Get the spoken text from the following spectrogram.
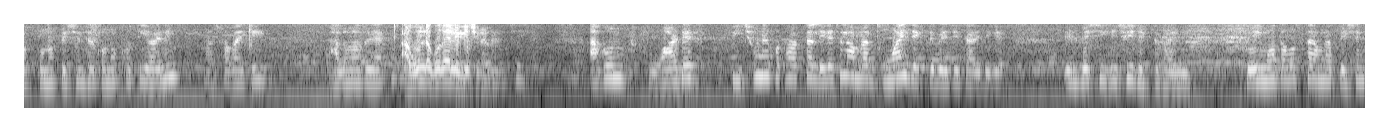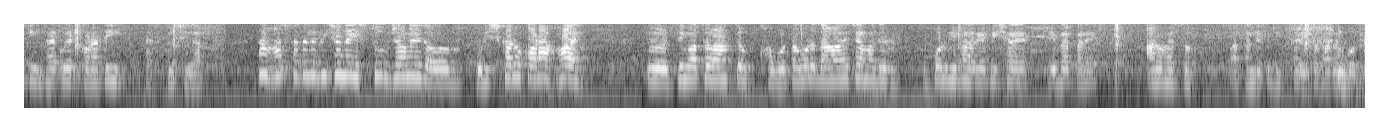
সব কোনো পেশেন্টের কোনো ক্ষতি হয়নি। আমরা সবাইকেই ভালোভাবে আগুনটা কোথায় লেগেছিল? আগুন ওয়ার্ডের পিছনে কোথাও একটা লেগেছিল আমরা ধোঁয়াই দেখতে পেয়েছি চারিদিকে। এর বেশি কিছুই দেখতে পাইনি। তো এই মত অবস্থায় আমরা পেশেন্টকে ইভ্যাকুয়েট করাতেই ব্যস্ত ছিলাম। না হাসপাতালের পিছনে স্তূপ জমে তো পরিষ্কারও করা হয়। তো রীতিমতো হয়তো খবর টবরও দেওয়া হয়েছে আমাদের উপর বিভাগের বিষয়ে এ ব্যাপারে। আরও হয়তো আপনাদেরকে বিস্তারিতভাবে বলতে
